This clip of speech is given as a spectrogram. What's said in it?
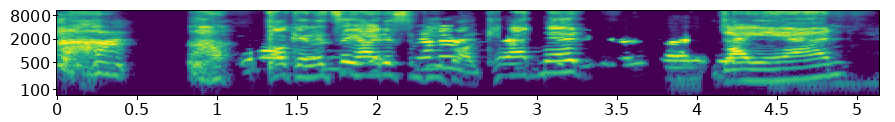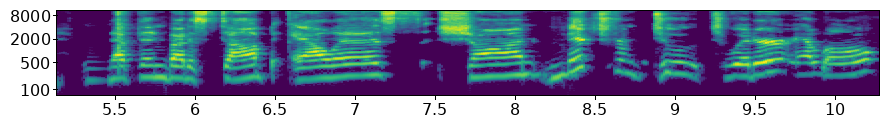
okay, let's say hi to some people. Catnip, Diane, nothing but a stump. Alice, Sean, Mitch from Twitter. Hello.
